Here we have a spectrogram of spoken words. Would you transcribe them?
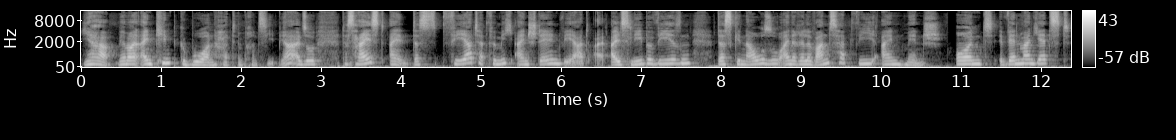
ja, wenn man ein Kind geboren hat im Prinzip, ja. Also das heißt, ein, das Pferd hat für mich einen Stellenwert als Lebewesen, das genauso eine Relevanz hat wie ein Mensch. Und wenn man jetzt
